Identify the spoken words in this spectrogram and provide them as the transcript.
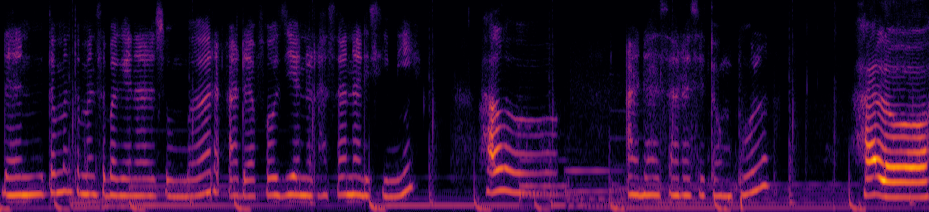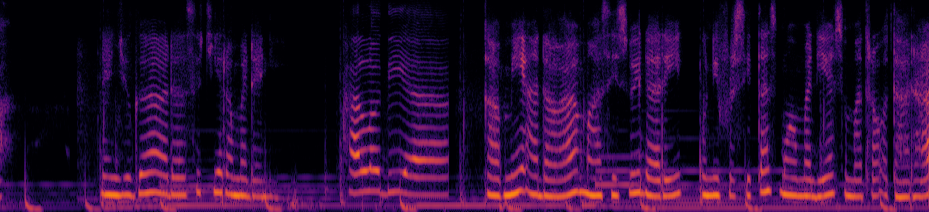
dan teman-teman sebagai narasumber ada Fauzia Nur Hasana di sini. Halo. Ada Sarah Sitompul. Halo. Dan juga ada Suci Ramadhani. Halo dia. Kami adalah mahasiswi dari Universitas Muhammadiyah Sumatera Utara,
